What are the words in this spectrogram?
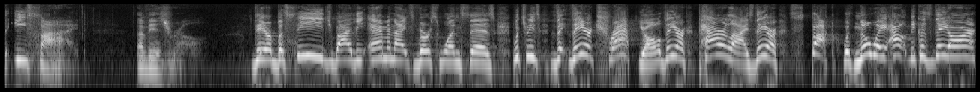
The east side of Israel. They are besieged by the Ammonites, verse 1 says, which means they, they are trapped, y'all. They are paralyzed. They are stuck with no way out because they are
